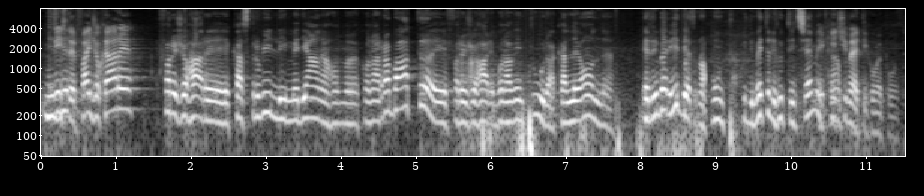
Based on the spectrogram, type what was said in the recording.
Mister, fai giocare fare giocare Castrovilli in mediana con, con Arrabat e fare giocare Bonaventura, Calleon e Ribéry dietro una punta, quindi metterli tutti insieme. E in chi campo. ci metti come punta?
